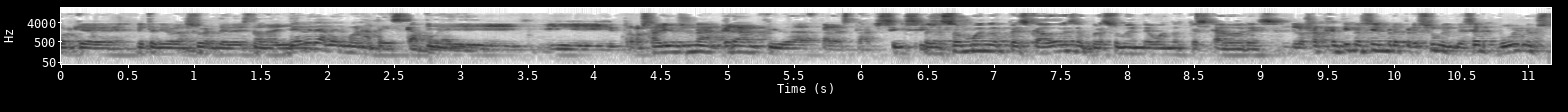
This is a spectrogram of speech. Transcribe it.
porque he tenido la suerte de estar allí. Debe de haber buena pesca por ahí. y, y Rosario es una gran ciudad para estar, sí, sí. Pero sí. son buenos pescadores o presumen de buenos pescadores. Los argentinos siempre presumen de ser buenos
